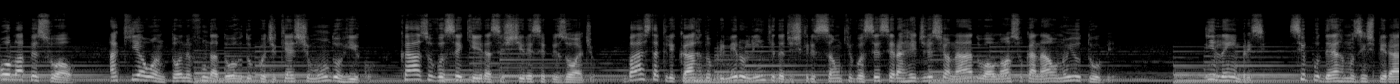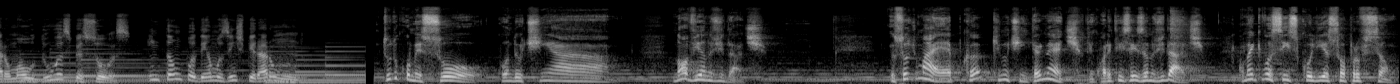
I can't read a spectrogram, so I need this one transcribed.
Olá pessoal, aqui é o Antônio, fundador do podcast Mundo Rico. Caso você queira assistir esse episódio, basta clicar no primeiro link da descrição que você será redirecionado ao nosso canal no YouTube. E lembre-se, se pudermos inspirar uma ou duas pessoas, então podemos inspirar o mundo. Tudo começou quando eu tinha 9 anos de idade. Eu sou de uma época que não tinha internet, eu tenho 46 anos de idade. Como é que você escolhia a sua profissão?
